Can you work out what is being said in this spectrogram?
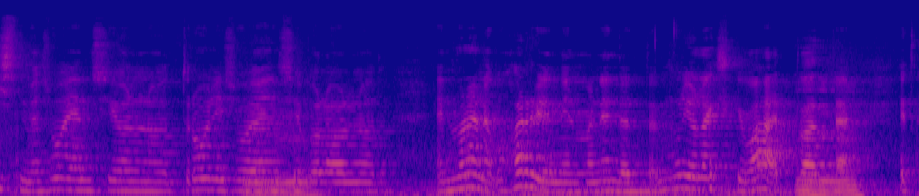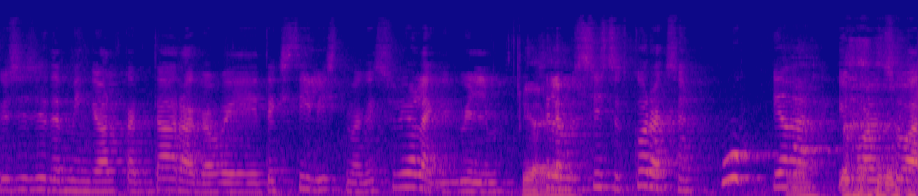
istmesoojendusi olnud, roolisoojendusi mm -hmm. pole olnud, et ma olen nagu harjunud ilma nendeta, et mul ei olekski vahet, vaata mm. -hmm et kui sa sõidad mingi Alcantaraga või tekstiilistmega, siis sul ei olegi külm. Selles mõttes istud korraks on uh, jahe juba on soe.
